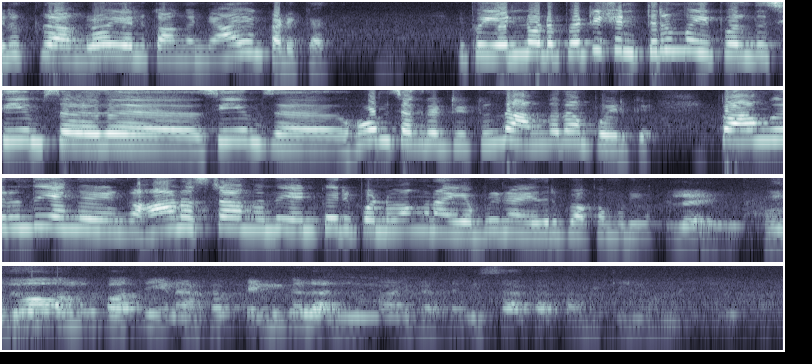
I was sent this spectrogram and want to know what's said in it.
இருக்கிறாங்களோ எனக்கு அங்கே நியாயம் கிடைக்காது. இப்போ என்னோட பெட்டிஷன் திரும்ப இப்போ இந்த சிஎம் சிஎம் ஹோம் செக்ரட்டரிட்டு இருந்து அங்கே தான் போயிருக்கு. இப்போ அவங்க இருந்து எங்கள் எங்கள் ஹானஸ்ட்டாக அங்கே வந்து என்கொயரி பண்ணுவாங்க நான் எப்படி நான் எதிர்பார்க்க முடியும்? இல்லை பொதுவாக வந்து பார்த்தீங்கன்னாக்கா பெண்கள் அதிகமாக இருக்கிறத விசாகா கமிட்டின்னு ஒன்று இருக்கும்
